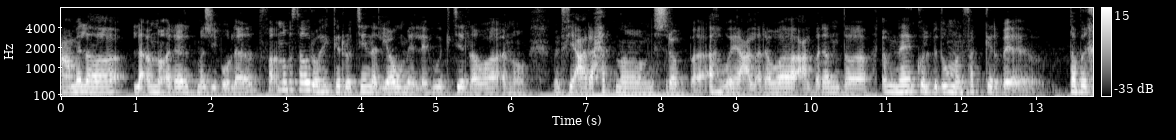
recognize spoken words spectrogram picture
أعملها لأنه قررت ما أجيب أولاد. فإنه بصوروا هيك الروتين اليومي اللي هو كتير رواق إنه بنفيق على راحتنا بنشرب قهوة على رواق على البرندة بناكل بدون ما نفكر ب طبخ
